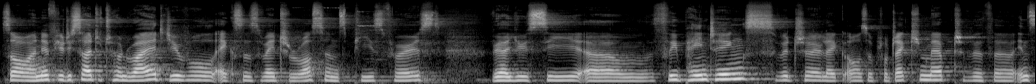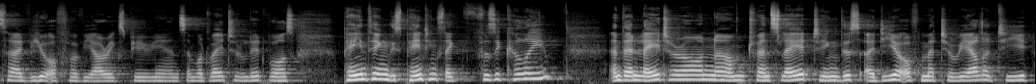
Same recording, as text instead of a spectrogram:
so, and if you decide to turn right, you will access Rachel Rossin's piece first, where you see um, three paintings, which are like also projection mapped with an inside view of her VR experience. And what Rachel did was painting these paintings like physically, and then later on um, translating this idea of materiality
